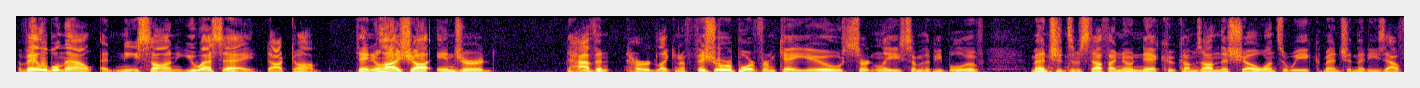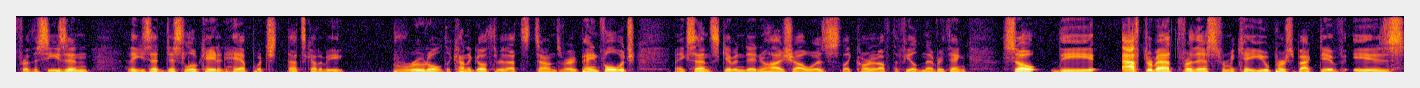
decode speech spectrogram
Available now at nissanusa.com. Daniel Hishaw injured. Haven't heard like an official report from KU. Certainly, some of the people who have mentioned some stuff. I know Nick, who comes on this show once a week, mentioned that he's out for the season. I think he said dislocated hip, which that's got to be brutal to kind of go through. That sounds very painful, which makes sense given Daniel Hishaw was like carted off the field and everything. So the aftermath for this, from a KU perspective, is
